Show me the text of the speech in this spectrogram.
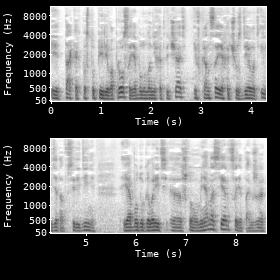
И так как поступили вопросы, я буду на них отвечать. И в конце я хочу сделать, или где-то в середине, я буду говорить, э, что у меня на сердце. Я также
